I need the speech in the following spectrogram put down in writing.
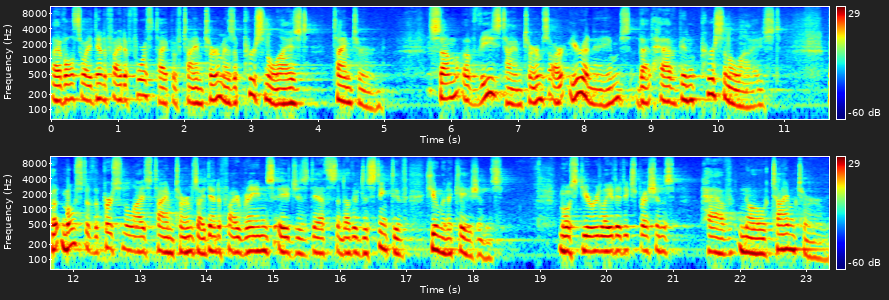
I have also identified a fourth type of time term as a personalized time term. Some of these time terms are era names that have been personalized. But most of the personalized time terms identify reigns, ages, deaths, and other distinctive human occasions. Most year related expressions have no time term.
